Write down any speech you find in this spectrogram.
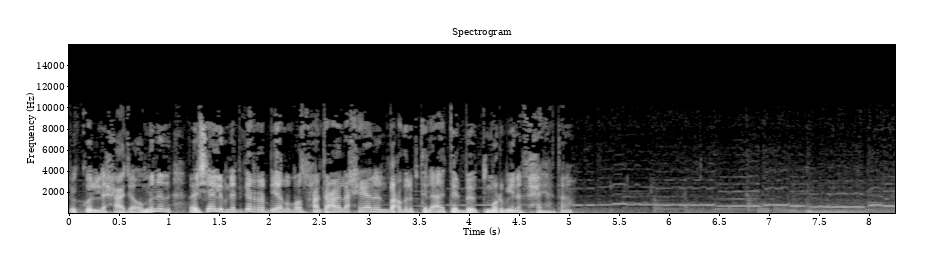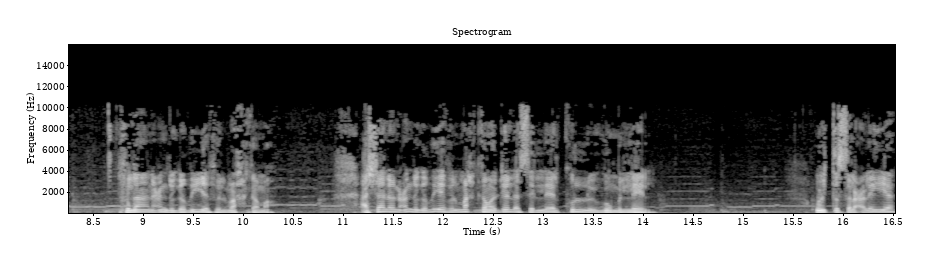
بكل حاجة. ومن الأشياء اللي بنتقرب بها الله سبحانه وتعالى أحيانا بعض الابتلاءات اللي بتمر بينا في حياتنا. فلان عنده قضية في المحكمة. عشان لو عنده قضية في المحكمة جلس الليل كله يقوم الليل. ويتصل علي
